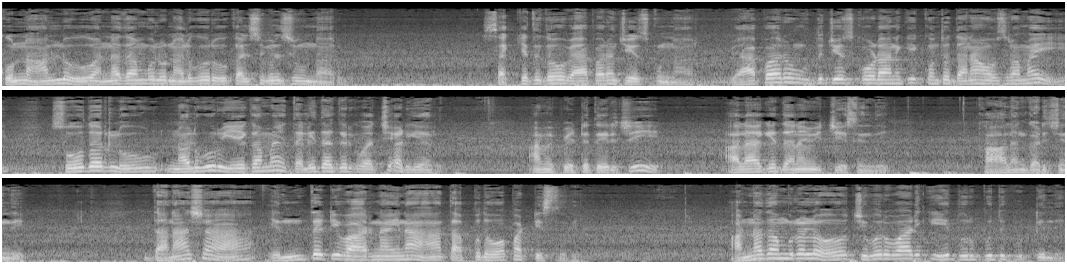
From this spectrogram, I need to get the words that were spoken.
కొన్నాళ్ళు అన్నదమ్ములు నలుగురు కలిసిమెలిసి ఉన్నారు. సఖ్యతతో వ్యాపారం చేసుకున్నారు. వ్యాపారం వృద్ధి చేసుకోవడానికి కొంత ధనం అవసరమై సోదరులు నలుగురు ఏకమై తల్లి దగ్గరికి వచ్చి అడిగారు. ఆమె పెట్టె తెరిచి అలాగే ధనం ఇచ్చేసింది. కాలం గడిచింది. ధనాశ ఎంతటి వారినైనా తప్పుదోవ పట్టిస్తుంది. అన్నదమ్ములలో చివరి వాడికి దుర్బుద్ధి పుట్టింది.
